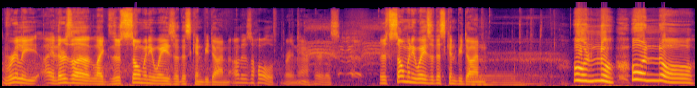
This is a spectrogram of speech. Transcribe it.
really, I, there's a like there's so many ways that this can be done. Oh, there's a hole right there. There it is. There's so many ways that this can be done. Oh no! Oh no!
